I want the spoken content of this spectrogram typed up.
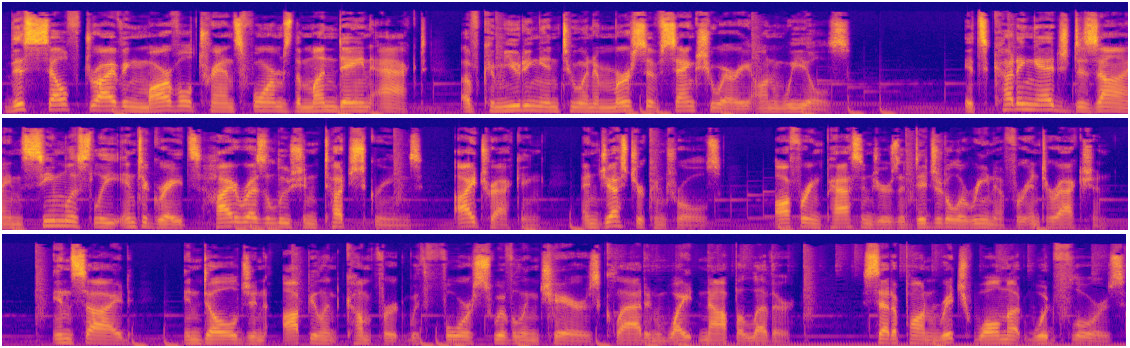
this self-driving marvel transforms the mundane act of commuting into an immersive sanctuary on wheels. Its cutting-edge design seamlessly integrates high-resolution touchscreens, eye tracking, and gesture controls, offering passengers a digital arena for interaction. Inside, indulge in opulent comfort with four swiveling chairs clad in white Napa leather, set upon rich walnut wood floors,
